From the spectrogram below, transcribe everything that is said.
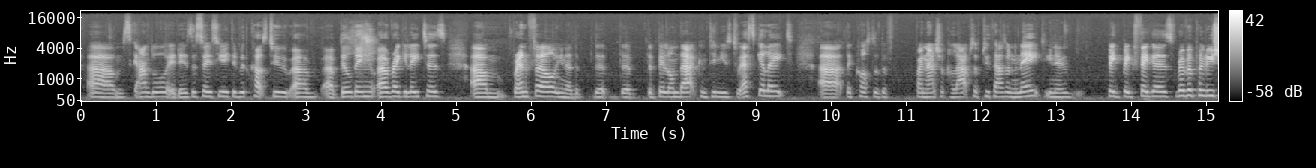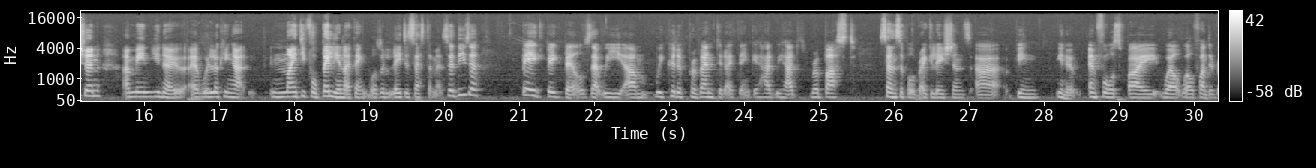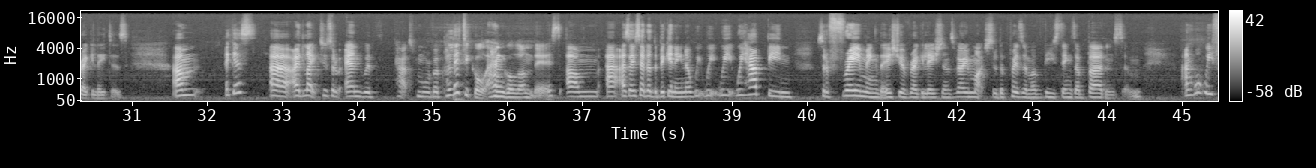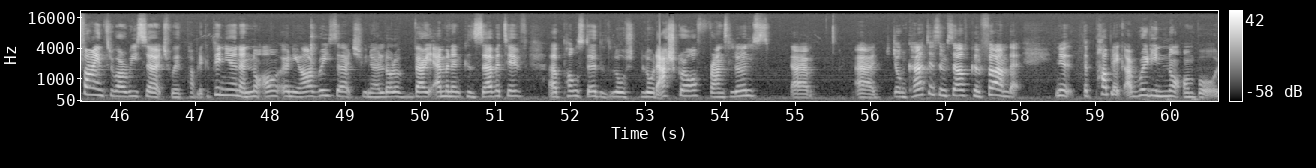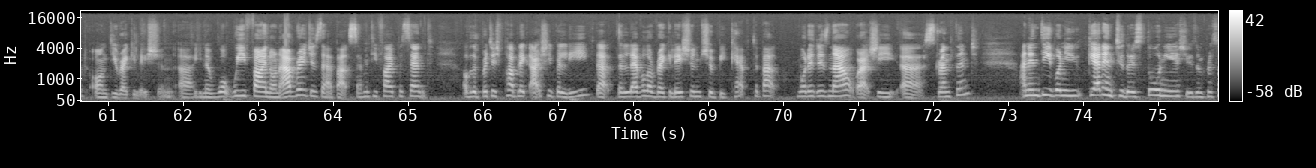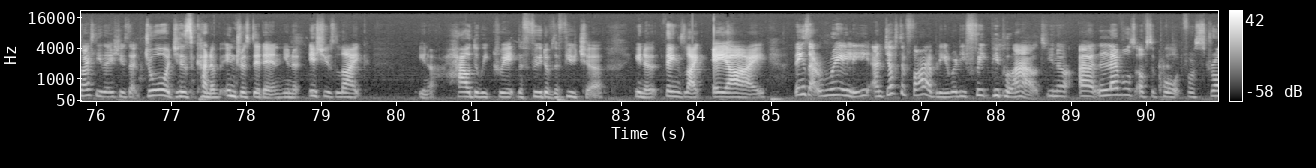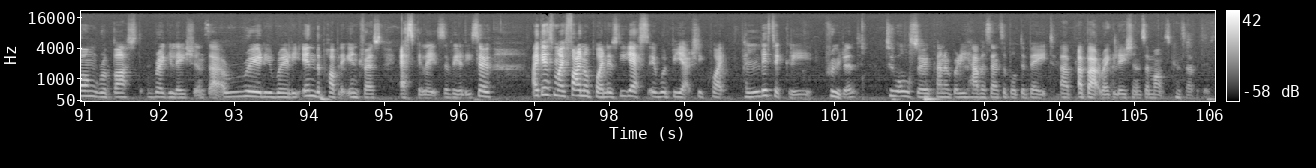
um, scandal. It is associated with cuts to uh, uh, building uh, regulators. Um, Grenfell, you know, the, the, the, the, bill on that continues to escalate. Uh, the cost of the financial collapse of 2008, you know, big, big figures. River pollution, I mean, you know, uh, we're looking at 94 billion, I think, was the latest estimate. So these are big, big bills that we um, we could have prevented, I think, had we had robust sensible regulations uh, being you know enforced by well well funded regulators. Um, I guess uh, I'd like to sort of end with perhaps more of a political angle on this. Um, uh, as I said at the beginning, you know, we, we, we have been sort of framing the issue of regulations very much through the prism of these things are burdensome. And what we find through our research with public opinion, and not only our research, you know, a lot of very eminent conservative uh, pollsters, Lord, Lord Ashcroft, Frank Luntz, uh, uh, John Curtice himself confirmed that you know the public are really not on board on deregulation. Uh, you know what we find on average is that about 75% of the British public actually believe that the level of regulation should be kept about what it is now, or actually uh, strengthened. And indeed, when you get into those thorny issues, and precisely the issues that George is kind of interested in, you know, issues like, you know, how do we create the food of the future? You know, things like AI, things that really and justifiably really freak people out. You know, uh, levels of support for strong, robust regulations that are really, really in the public interest escalate severely. So, I guess my final point is yes, it would be actually quite politically prudent to also kind of really have a sensible debate uh, about regulations amongst conservatives.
